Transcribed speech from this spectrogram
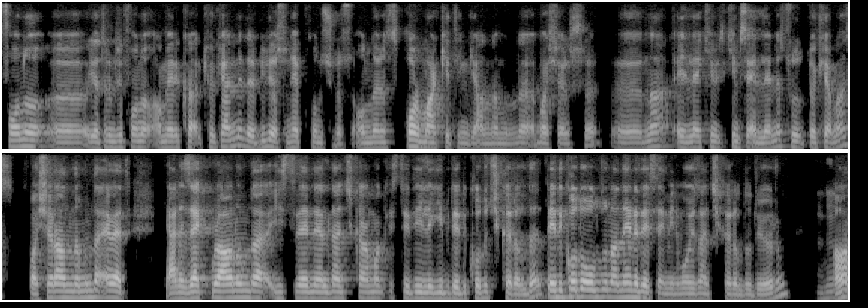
fonu, e, yatırımcı fonu Amerika kökenlidir biliyorsun hep konuşuruz. Onların spor marketingi anlamında başarısına eline kim- kimse ellerine su dökemez. Başarı anlamında evet yani Zac Brown'un da hisselerini elden çıkarmak istediğiyle gibi dedikodu çıkarıldı. Dedikodu olduğuna neredeyse eminim o yüzden çıkarıldı diyorum. Hı hı. Ama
